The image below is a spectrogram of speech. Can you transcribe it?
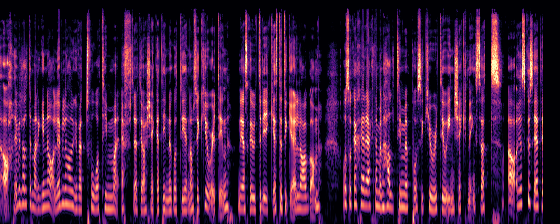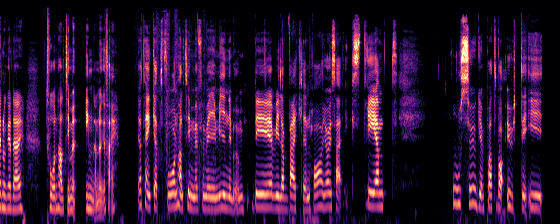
ja, jag vill ha lite marginal. Jag vill ha ungefär två timmar efter att jag har checkat in och gått igenom securityn när jag ska utrikes. Det tycker jag är lagom. Och så kanske jag räknar med en halvtimme på security och incheckning. Så att, ja, jag skulle säga att jag nog är där två och en halv timme innan ungefär. Jag tänker att två och en halv timme för mig är minimum. Det vill jag verkligen ha. Jag är så här extremt osugen på att vara ute i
